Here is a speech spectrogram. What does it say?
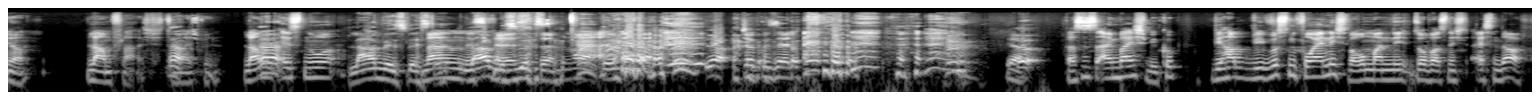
Ja. Lahmfleisch zum Ja. Beispiel. Lamm Ja. ist nur. Lahm ist Beste. Lamm ist Lahm Beste. Ja. Ja. Ja. Das ist ein Beispiel. Guck, wir, haben, wir wussten vorher nicht, warum man nicht, sowas nicht essen darf.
